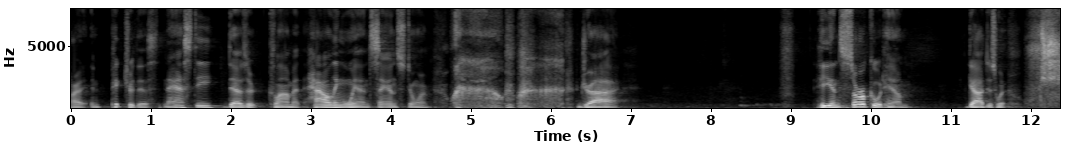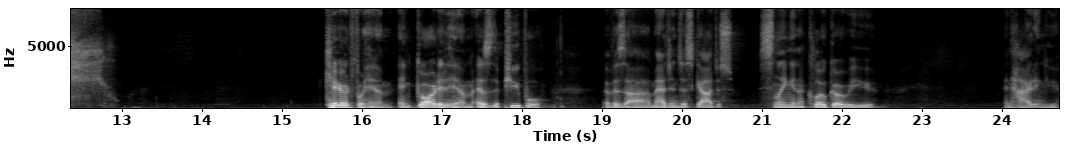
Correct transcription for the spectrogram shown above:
All right, and picture this nasty desert climate, howling wind, sandstorm, dry. He encircled him. God just went, cared for him, and guarded him as the pupil of his eye. Imagine just God just slinging a cloak over you and hiding you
